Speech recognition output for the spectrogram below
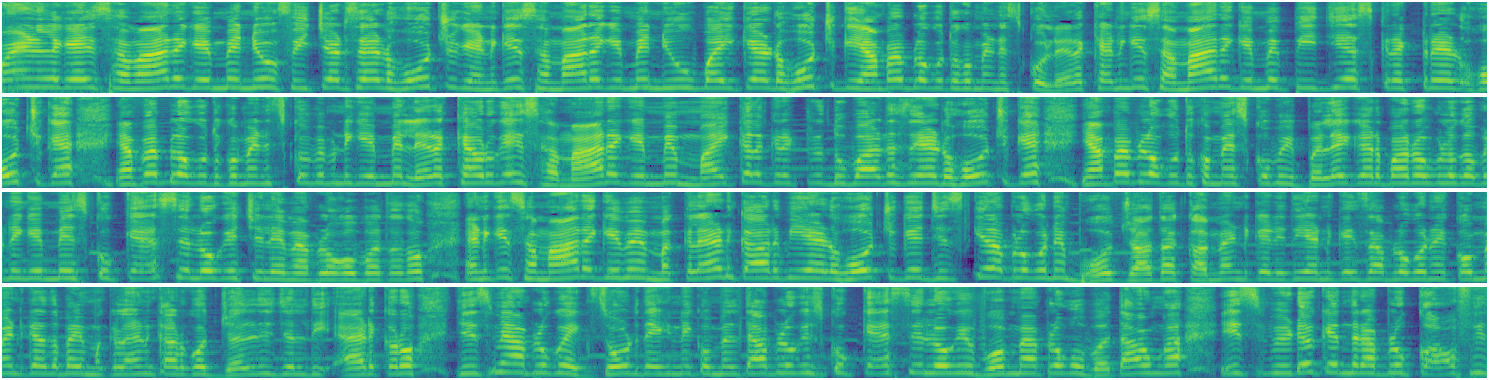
फाइनल गाइस हमारे गेम में न्यू फीचर्स ऐड हो चुके हैं गाइस हमारे गेम में न्यू बाइक ऐड हो चुकी है। यहाँ पर आप लोगों को मैंने इसको ले रखा है गाइस हमारे गेम में पीजीएस करेक्टर ऐड हो चुका है। यहाँ पर आप लोगों को मैंने इसको भी अपने गेम में ले रखा है और गाइस हमारे गेम में माइकल करेक्टर दोबारा से ऐड हो चुके हैं। यहाँ पर आप लोगों को मैं इसको भी प्ले कर पा रहा हूँ। लोग अपने गेम में इसको कैसे लोगे? चले मैं आप लोगों को बताता हूँ एंड गाइस हमारे गेम में मकलैन कार भी ऐड हो चुके हैं, जिसके आप लोगों ने बहुत ज़्यादा कमेंट करी थी। एंड गाइस आप लोगों ने कमेंट कर दिया भाई मकलैन कार को जल्दी जल्दी ऐड करो, जिसमें आप लोगों को एक्सोट देखने को मिलता है। आप लोग इसको कैसे लोगे, वो मैं आप लोगों को बताऊँगा। इस वीडियो के अंदर आप लोग काफ़ी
